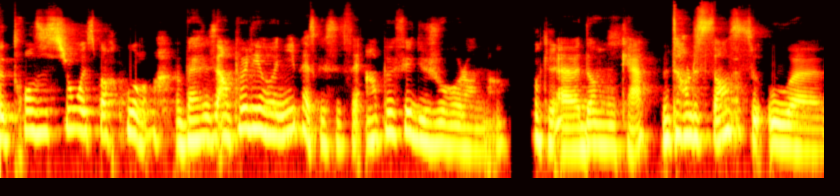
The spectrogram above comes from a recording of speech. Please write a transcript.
cette transition et ce parcours. Bah, c'est un peu l'ironie parce que c'est un peu fait du jour au lendemain. Okay. Euh, dans mon cas, dans le sens où euh,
